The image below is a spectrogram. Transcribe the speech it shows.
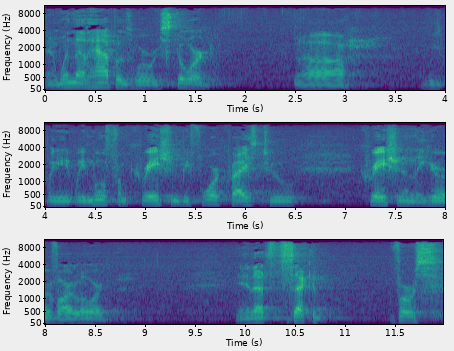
And when that happens, we're restored uh, we, we, we move from creation before Christ to creation in the year of our Lord. And that's the second verse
